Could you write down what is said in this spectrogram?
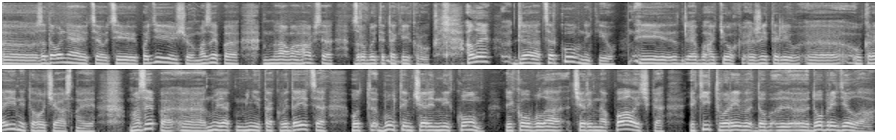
е, задовольняються ці події, що Мазепа намагався зробити такий крок. Але для церковників і для багатьох жителів е, України тогочасної Мазепа, е, ну як мені так видається, от був тим чарівником якого була чарівна паличка, який творив е, добрі діла.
